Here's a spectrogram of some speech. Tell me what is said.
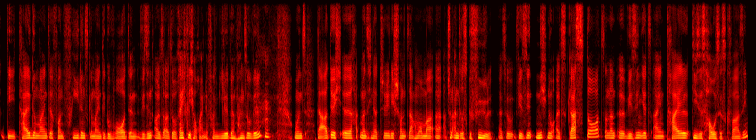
die Teilgemeinde von Friedensgemeinde geworden. Wir sind also also rechtlich auch eine Familie, wenn man so will. Mhm. Und dadurch äh, hat man sich natürlich schon, sagen wir mal, äh, schon ein anderes Gefühl. Also wir sind nicht nur als Gast dort, sondern äh, wir sind jetzt ein Teil dieses Hauses quasi.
